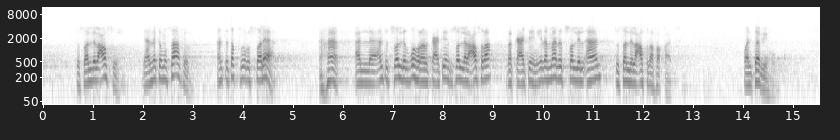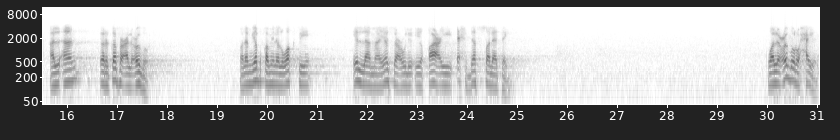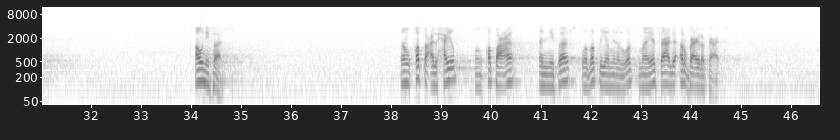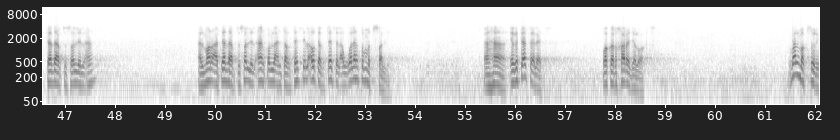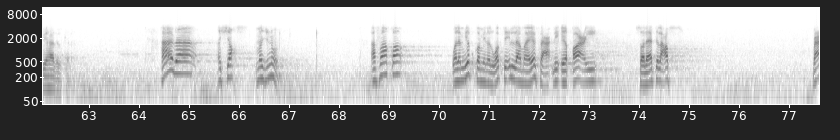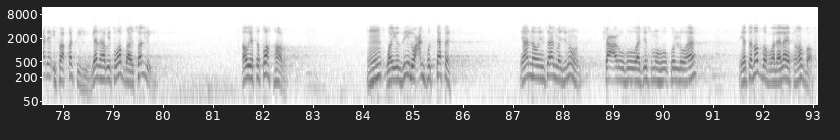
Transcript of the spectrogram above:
تصلي العصر لأنك مسافر أنت تقصر الصلاة. أها أنت تصلي الظهر ركعتين تصلي العصر ركعتين. إذا ماذا تصلي الآن؟ تصلي العصر فقط. وانتبهوا الآن ارتفع العذر. ولم يبق من الوقت إلا ما يسع لإيقاع إحدى الصلاتين. والعذر حيض أو نفاس. انقطع الحيض وانقطع النفاس وبقي من الوقت ما يسعى لأربع ركعات. تذهب تصلي الآن؟ المرأة تذهب تصلي الآن قبل أن تغتسل أو تغتسل أولا ثم تصلي؟ أها اغتسلت وقد خرج الوقت. ما المقصود بهذا الكلام؟ هذا الشخص مجنون. أفاق ولم يبق من الوقت إلا ما يسع لإيقاع صلاة العصر. بعد إفاقته يذهب يتوضأ يصلي أو يتطهر ويزيل عنه التفت. لأنه إنسان مجنون شعره وجسمه كله يتنظف ولا لا يتنظف؟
